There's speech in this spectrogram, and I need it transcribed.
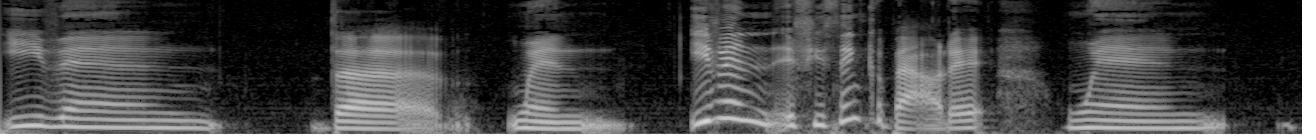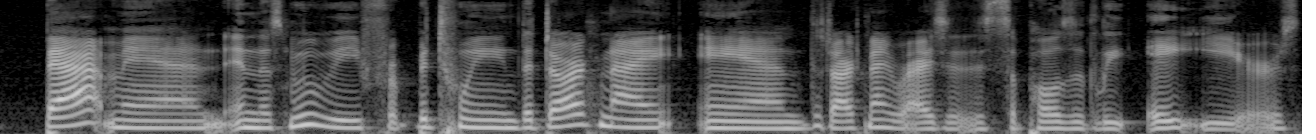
Even the when even if you think about it when Batman in this movie for between The Dark Knight and The Dark Knight Rises is supposedly 8 years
